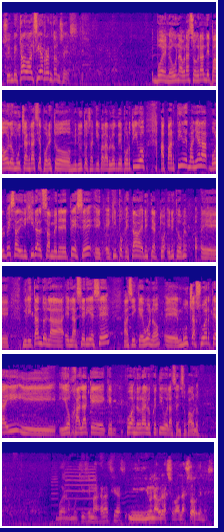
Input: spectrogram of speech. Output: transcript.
su invitado al cierre entonces. Bueno, un abrazo grande, Paolo. Muchas gracias por estos minutos aquí para Blog Deportivo. A partir de mañana volvés a dirigir al San Benedetese, eh, equipo que está en este actua- en este momento eh, militando en la en la Serie C. Así que bueno, eh, mucha suerte ahí y, y ojalá que, que puedas lograr el objetivo del ascenso, Paolo. Bueno, muchísimas gracias y un abrazo a las órdenes.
